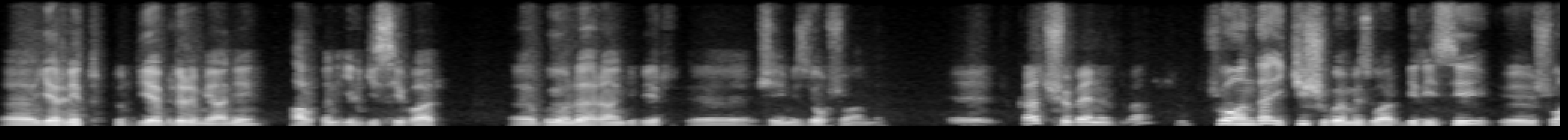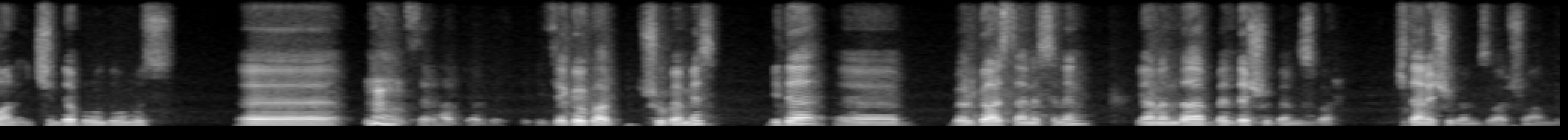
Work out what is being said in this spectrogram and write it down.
e, yerini tuttu diyebilirim yani. Halkın ilgisi var. E, bu yönde herhangi bir e, şeyimiz yok şu anda. E, kaç şubeniz var? Şu anda iki şubemiz var. Birisi e, şu an içinde bulunduğumuz e, Serhat Caddesi'ndeki Zegökalp şubemiz. Bir de e, bölge hastanesinin yanında belde şubemiz var. İki tane şubemiz var şu anda.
